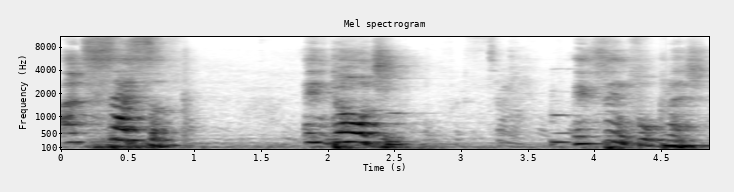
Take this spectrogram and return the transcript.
Excessive, indulgent, in sinful pleasure.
